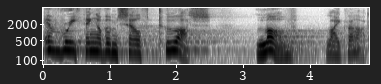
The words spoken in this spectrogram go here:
everything of Himself to us. Love like that.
